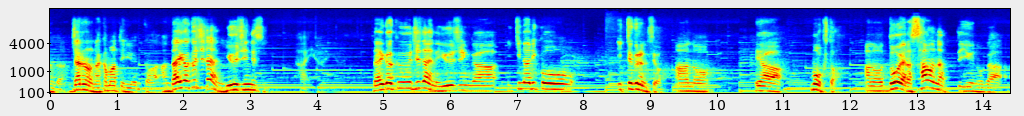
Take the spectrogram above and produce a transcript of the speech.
なんだ JAL の仲間というよりかはあの大学時代の友人ですはいはい。大学時代の友人がいきなりこう言ってくるんですよあのいやモークとあのどうやらサウナっていうのが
